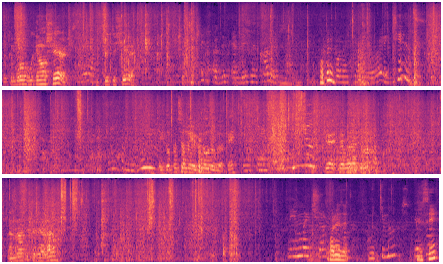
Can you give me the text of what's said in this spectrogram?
We can, both, we can all share. It's good to share. And different colors. Open it. Con un color. I can't. Okay, go put some of your clothes away, okay? Here, qué buena tu ropa. La nueva que te regalaron. Leave my shirt. What is it? Mickey Mouse. You see?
